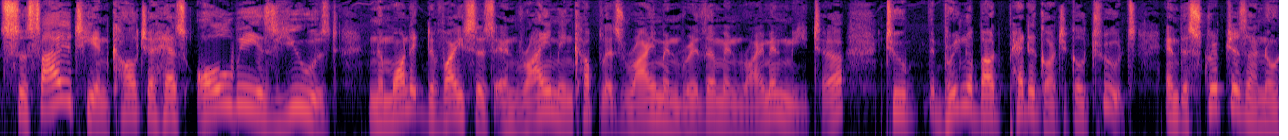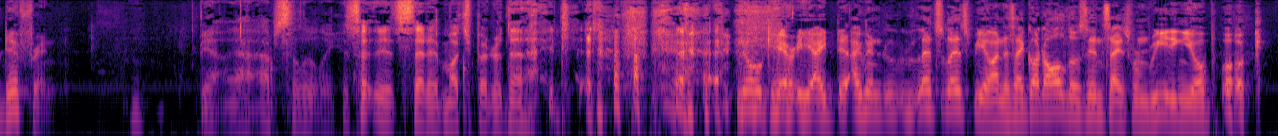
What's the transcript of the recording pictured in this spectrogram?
Society and culture has always used mnemonic devices and rhyming couplets, rhyme and rhythm and rhyme and meter, to bring about pedagogical truths. And the scriptures are no different. Yeah, absolutely. It said, it said it much better than I did. no, Gary, I, I mean, let's let's be honest. I got all those insights from reading your book.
